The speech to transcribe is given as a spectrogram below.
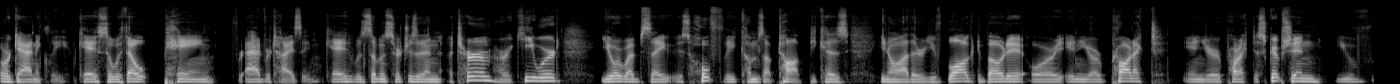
organically. Okay, so without paying for advertising. Okay, when someone searches in a term or a keyword, your website is hopefully comes up top because you know either you've blogged about it or in your product in your product description you've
